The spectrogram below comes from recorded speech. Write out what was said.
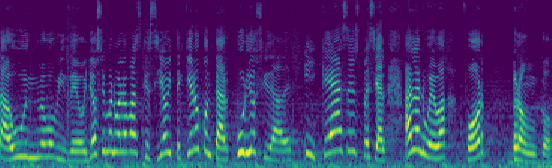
a un nuevo video. Yo soy Manuela Vázquez y hoy te quiero contar curiosidades y qué hace especial a la nueva Ford Bronco.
